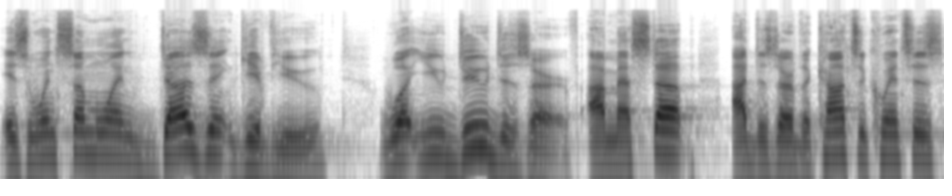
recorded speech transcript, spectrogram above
is when someone doesn't give you what you do deserve. I messed up. I deserve the consequences,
